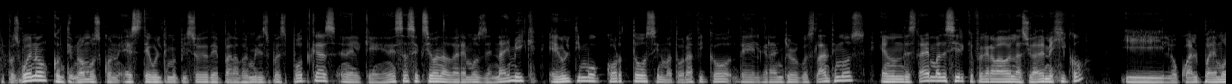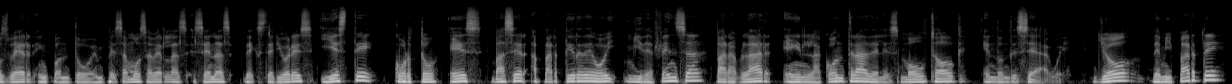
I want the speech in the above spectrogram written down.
Y pues bueno, continuamos con este último episodio de Para Dormir Después podcast, en el que en esta sección hablaremos de Naimik, el último corto cinematográfico del gran Yorgos Lantimos, en donde está de más decir que fue grabado en la Ciudad de México, y lo cual podemos ver en cuanto empezamos a ver las escenas de exteriores. Y este corto es, va a ser a partir de hoy mi defensa para hablar en la contra del small talk en donde sea, güey. Yo, de mi parte,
